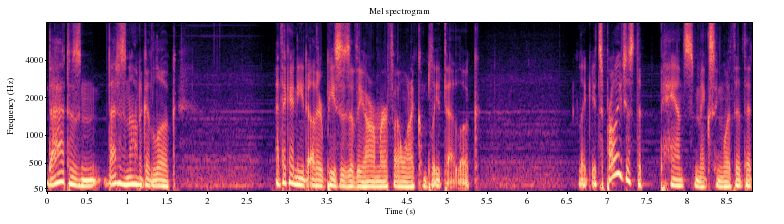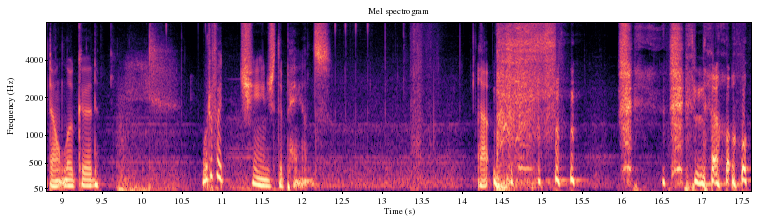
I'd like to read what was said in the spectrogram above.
that doesn't that is not a good look. I think I need other pieces of the armor if I want to complete that look. Like, it's probably just the pants mixing with it that don't look good. What if I change the pants? Uh, no.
